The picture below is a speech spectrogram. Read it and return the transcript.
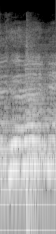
goodness.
